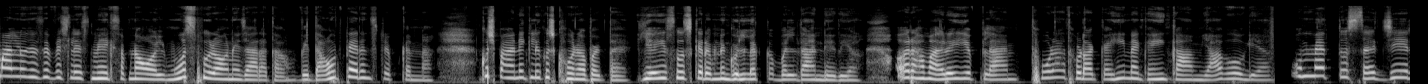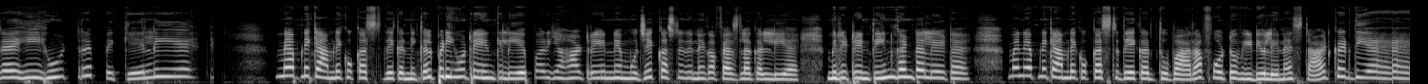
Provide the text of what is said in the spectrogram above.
मान लो जैसे पिछले इसमें एक सपना ऑलमोस्ट पूरा होने जा रहा था विदाउट पेरेंट्स ट्रिप करना, कुछ पाने के लिए कुछ खोना पड़ता है, यही सोच कर हमने गुल्लक का बलिदान दे दिया। और हमारे ये प्लान थोड़ा थोड़ा कहीं ना कहीं कामयाब हो गया। मैं तो सजे रही हूँ ट्रिप के लिए। मैं अपने कैमरे को कष्ट देकर निकल पड़ी हूँ ट्रेन के लिए, पर यहाँ ट्रेन ने मुझे कष्ट देने का फ़ैसला कर लिया है। मेरी ट्रेन तीन घंटा लेट है। मैंने अपने कैमरे को कष्ट देकर दोबारा फ़ोटो वीडियो लेना स्टार्ट कर दिया है।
